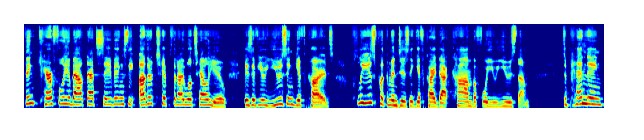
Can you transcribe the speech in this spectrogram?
think carefully about that savings. The other tip that I will tell you is if you're using gift cards, please put them in disneygiftcard.com before you use them. Depending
